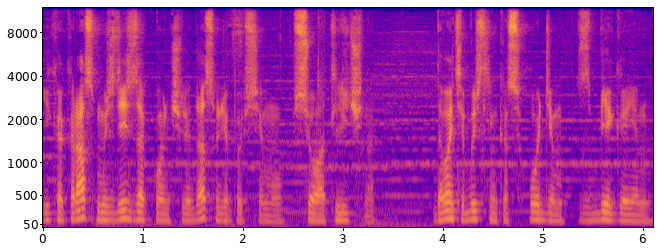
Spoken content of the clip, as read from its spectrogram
И как раз мы здесь закончили, да, судя по всему? Все, отлично. Давайте быстренько сходим, сбегаем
